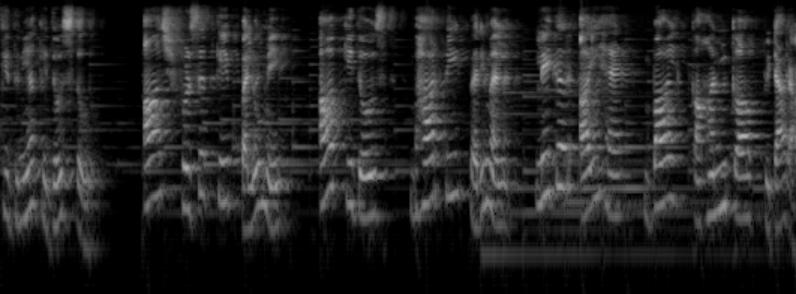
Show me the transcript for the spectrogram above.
की दुनिया के दोस्तों, आज फुर्सत के पलों में आपकी दोस्त भारती परिमल लेकर आई है बाल कहानी का पिटारा।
